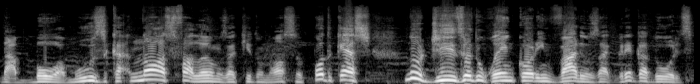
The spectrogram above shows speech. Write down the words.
da boa música, nós falamos aqui do nosso podcast no Deezer do Rancor em vários agregadores.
